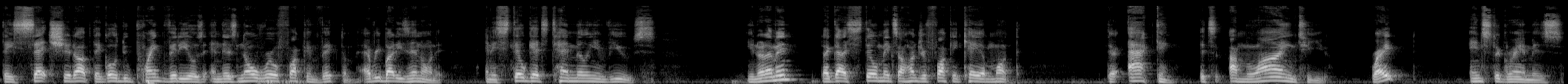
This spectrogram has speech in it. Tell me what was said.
They set shit up. They go do prank videos and there's no real fucking victim. Everybody's in on it. And it still gets 10 million views. You know what I mean? That guy still makes 100 fucking K a month. They're acting. It's I'm lying to you, right? Instagram is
